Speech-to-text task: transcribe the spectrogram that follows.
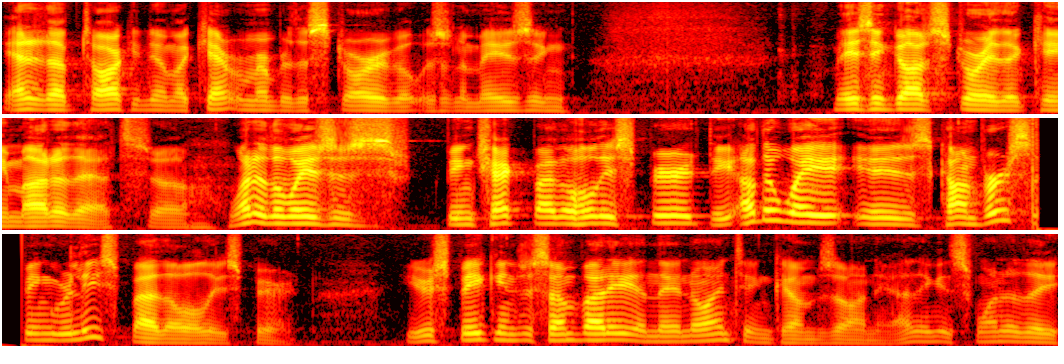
Ended up talking to him. I can't remember the story, but it was an amazing, amazing God story that came out of that. So one of the ways is being checked by the Holy Spirit. The other way is conversely being released by the Holy Spirit. You're speaking to somebody, and the anointing comes on you. I think it's one of the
